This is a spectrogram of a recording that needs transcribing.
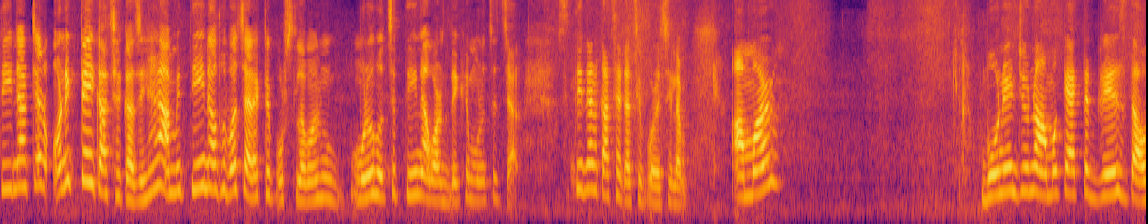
তিন আর চার অনেকটাই কাছাকাছি। হ্যাঁ আমি তিন অথবা চার একটা পড়ছিলাম। মনে হচ্ছে তিন, আবার দেখে মনে হচ্ছে চার। তিন আর কাছাকাছি পড়েছিলাম। আমার বোনের জন্য আমাকে একটা ড্রেস দাও,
